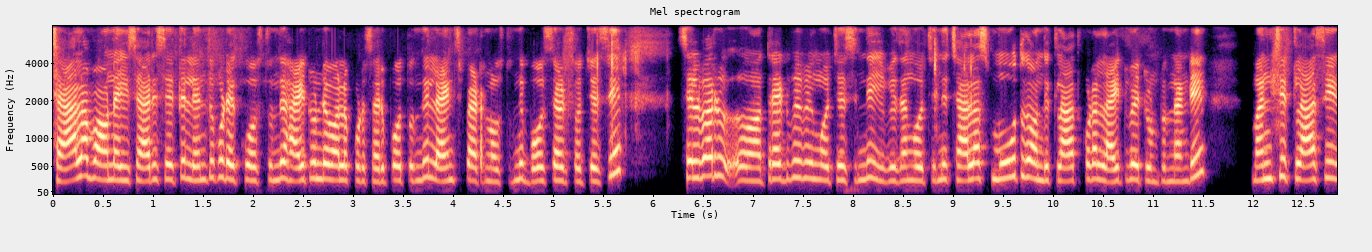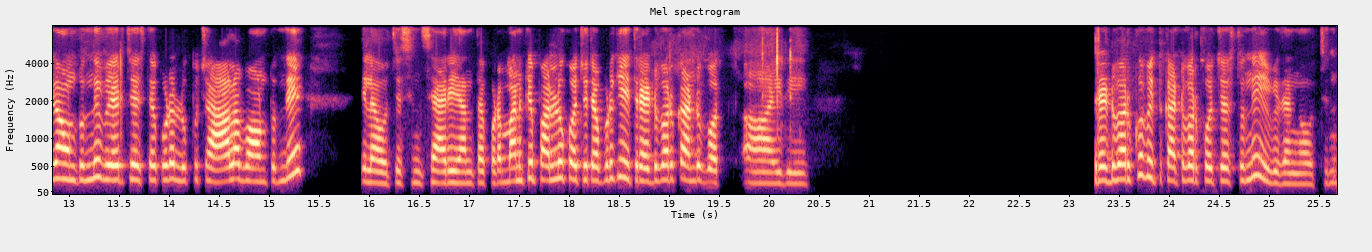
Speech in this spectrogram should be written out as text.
చాలా బాగున్నాయి. ఈ శారీస్ అయితే లెంత్ కూడా ఎక్కువ వస్తుంది. హైట్ ఉండే వాళ్ళకి కూడా సరిపోతుంది. లైన్స్ ప్యాటర్న్ వస్తుంది. బోత్ సైడ్స్ వచ్చేసి సిల్వర్ థ్రెడ్ వీవింగ్ వచ్చేసింది. ఈ విధంగా వచ్చింది. చాలా స్మూత్గా ఉంది. క్లాత్ కూడా లైట్ వెయిట్ ఉంటుందండి. మంచి క్లాసీగా ఉంటుంది. వేర్ చేస్తే కూడా లుక్ చాలా బాగుంటుంది. ఇలా వచ్చేసింది శారీ అంతా కూడా. మనకి పళ్ళుకి వచ్చేటప్పటికి ఈ థ్రెడ్ వర్క్ అండ్ ఇది thread work with cut work వచ్చేస్తుంది. ఈ విధంగా వచ్చింది.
